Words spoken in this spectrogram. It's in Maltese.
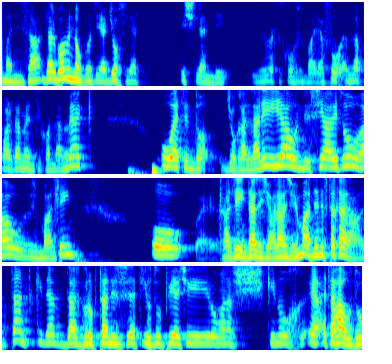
Ma ninsa, darba minnhom kont qiegħed ġo flat ix-Xlendi, jiġifieri meta tkun fil-bajja fuq, hemm l-appartamenti konna hemmhekk, u qed indoqq ġo gallarija u n-nies jgħajtu, hawn il-Maltin, u ħażin dan li ġara, ġifieri mbagħad niftakarha. Tant kien hemm dal-grupp ta' nies qed jieħdu pjaċir u ma nafx kienu qed iħawdu.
